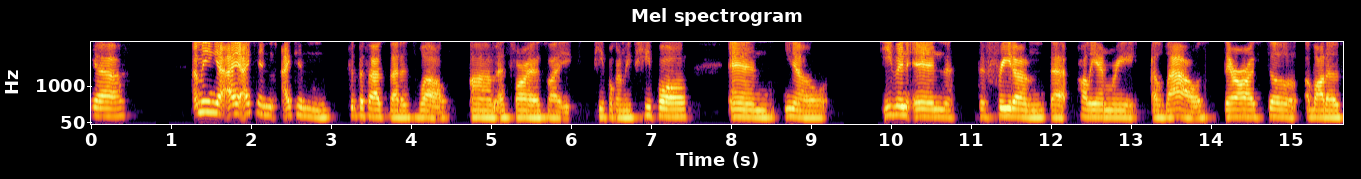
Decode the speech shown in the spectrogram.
Yeah. I mean, yeah, I, I can I can sympathize with that as well. Um, as far as like people gonna be people and you know, even in the freedom that polyamory allows, there are still a lot of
